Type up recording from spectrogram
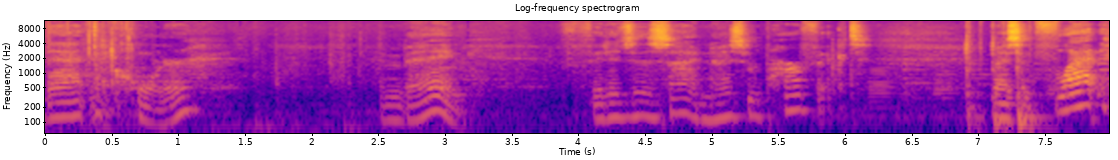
that corner. And bang, fitted to the side, nice and perfect. Nice and flat.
